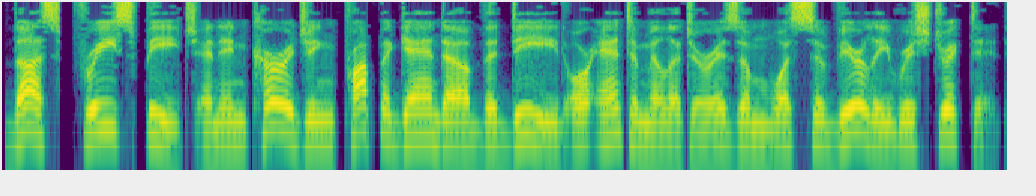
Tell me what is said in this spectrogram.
Thus, free speech and encouraging propaganda of the deed or antimilitarism was severely restricted.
